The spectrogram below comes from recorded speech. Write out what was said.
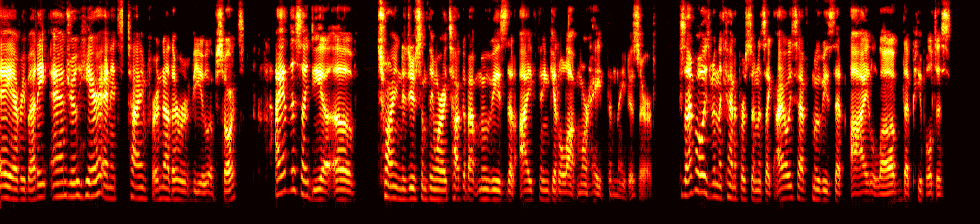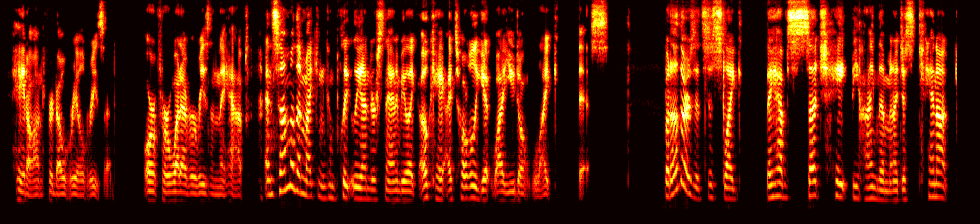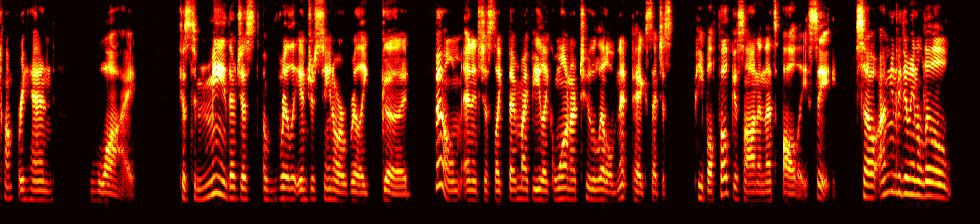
Hey everybody, Andrew here, and it's time for another review of sorts. I have this idea of trying to do something where I talk about movies that I think get a lot more hate than they deserve. Because I've always been the kind of person that's like, I always have movies that I love that people just hate on for no real reason. Or for whatever reason they have. And some of them I can completely understand and be like, okay, I totally get why you don't like this. But others, it's just like, they have such hate behind them, and I just cannot comprehend why. Because to me, they're just a really interesting or a really good film, and it's just like there might be like one or two little nitpicks that just people focus on, and that's all they see. So I'm going to be doing a little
